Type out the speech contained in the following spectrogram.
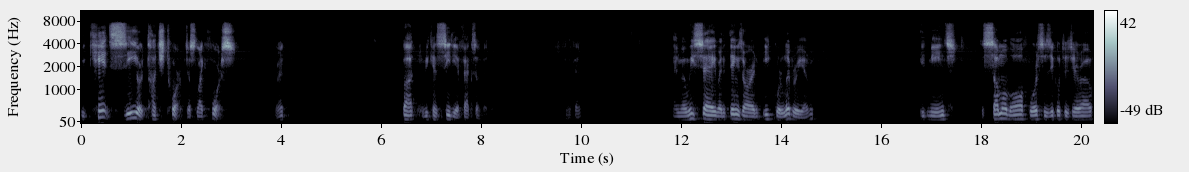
we can't see or touch torque, just like force, right? But we can see the effects of it. Okay. And when we say when things are in equilibrium, it means the sum of all forces equal to zero,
